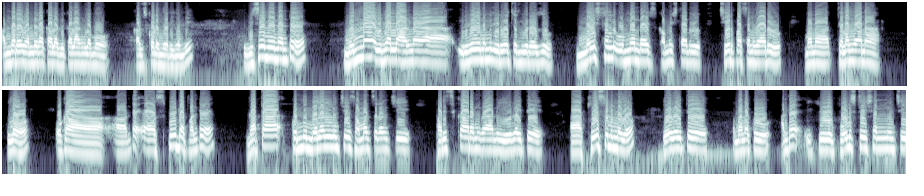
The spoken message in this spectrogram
అందరూ అన్ని రకాల వికలాంగులము కలుసుకోవడం జరిగింది. విషయం ఏంటంటే నిన్న ఇవాళ ఇరవై ఎనిమిది ఇరవై తొమ్మిది రోజు national women rights commissioner chairperson గారు మన తెలంగాణలో ఒక అంటే స్పీడ్ అంటే గత కొన్ని నెలల నుంచి సంవత్సరం నుంచి పరిష్కారం కానీ ఏవైతే కేసులు ఉన్నాయో ఏవైతే మనకు అంటే ఇప్పుడు పోలీస్ స్టేషన్ నుంచి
